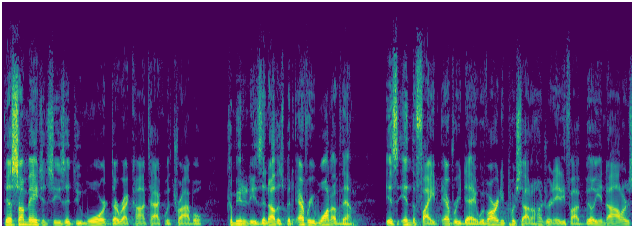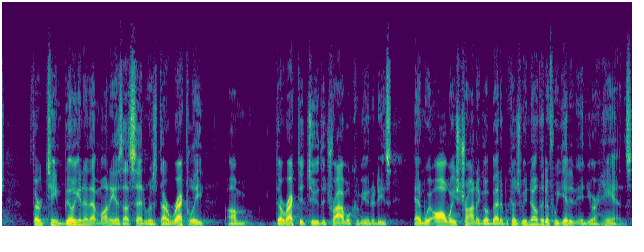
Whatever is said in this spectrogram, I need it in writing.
there's some agencies that do more direct contact with tribal communities than others, but every one of them is in the fight every day. We've already pushed out $185 billion. 13 billion of that money, as I said, was directly um, directed to the tribal communities. And we're always trying to go better because we know that if we get it in your hands,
